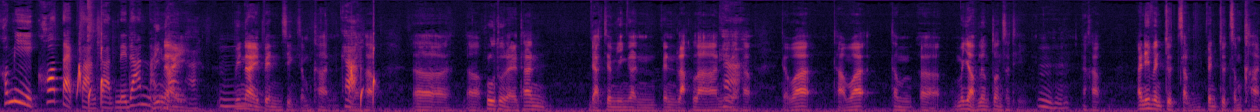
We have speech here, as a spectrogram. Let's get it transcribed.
เขามีข้อแตกต่างกันในด้านไหนวินับ้างยคะวินัยเป็นสิ่งสำคัญค่ะนะครับเอ่อเอ่อผู้ลงทุนหลายท่านอยากจะมีเงินเป็นหลักล้านเนี่ยค่ะนะครับ แต่ว่าถามว่าทำเอ่อไม่ยอมเริ่มต้นสักทีอือฮึนะครับ อันนี้เป็นจุดสำเป็นจุดสำคัญ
